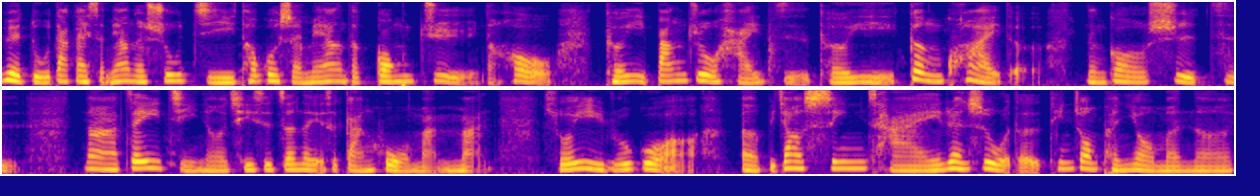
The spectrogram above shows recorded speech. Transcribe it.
阅读大概什么样的书籍，透过什么样的工具，然后可以帮助孩子可以更快的能够识字。那这一集呢，其实真的也是干货满满，所以如果呃比较新才认识我的听众朋友们呢，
